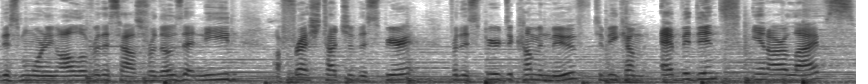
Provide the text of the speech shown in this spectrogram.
this morning all over this house for those that need a fresh touch of the Spirit, for the Spirit to come and move, to become evidence in our lives.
